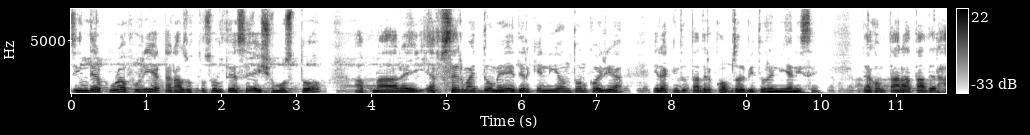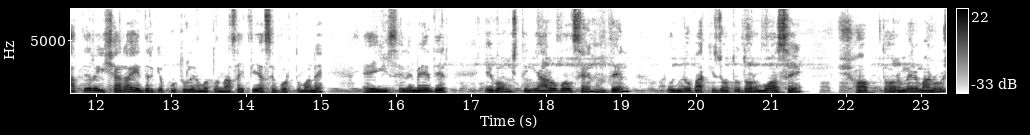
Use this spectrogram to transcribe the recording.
জিনদের পুরোপুরি একটা রাজত্ব চলতেছে এই সমস্ত আপনার এই অ্যাপসের মাধ্যমে এদেরকে নিয়ন্ত্রণ করিয়া এরা কিন্তু তাদের কবজার ভিতরে নিয়ে নিছে। এখন তারা তাদের হাতের ইশারায় এদেরকে পুতুলের মতো নাচাইতে আছে বর্তমানে এই ছেলে মেয়েদের। এবং তিনি আরও বলছেন, দেন অন্য বাকি যত ধর্ম আছে, সব ধর্মের মানুষ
